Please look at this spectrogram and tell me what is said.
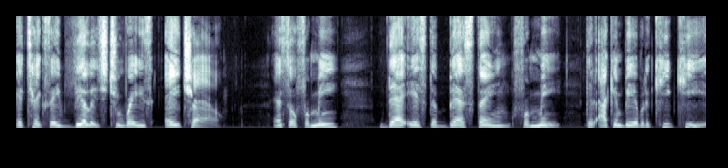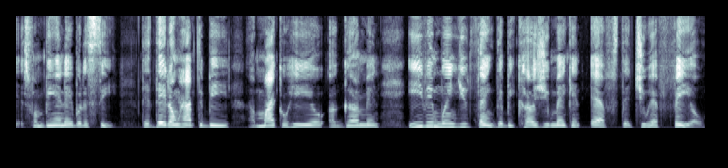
It takes a village to raise a child. And so for me, that is the best thing for me that I can be able to keep kids from being able to see that they don't have to be a Michael Hill, a gunman, even when you think that because you make an F that you have failed,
